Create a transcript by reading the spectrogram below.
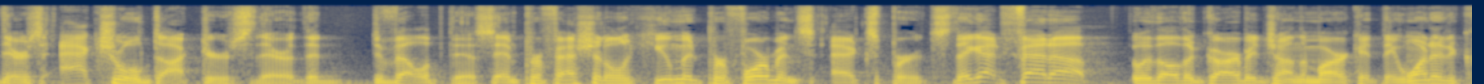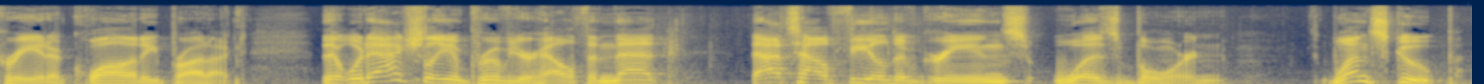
there's actual doctors there that developed this and professional human performance experts. They got fed up with all the garbage on the market. They wanted to create a quality product that would actually improve your health, and that that's how Field of Greens was born. One scoop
